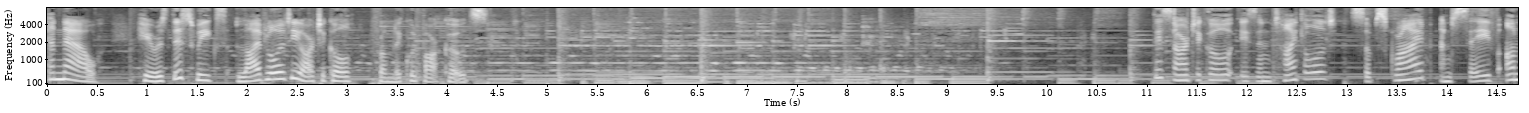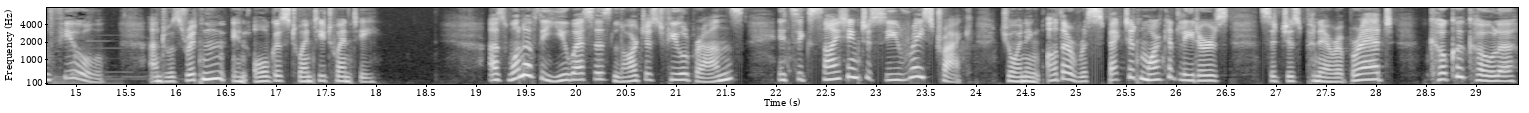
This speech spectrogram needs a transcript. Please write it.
And now, here is this week's live loyalty article from Liquid Barcodes. This article is entitled Subscribe and Save on Fuel and was written in August 2020. As one of the US's largest fuel brands, it's exciting to see RaceTrac joining other respected market leaders such as Panera Bread, Coca Cola,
